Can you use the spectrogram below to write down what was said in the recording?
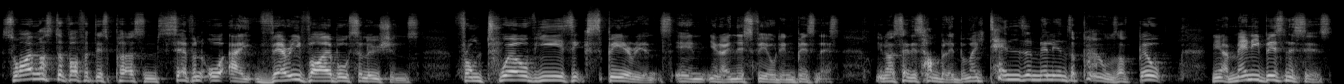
So I must have offered this person seven or eight very viable solutions from 12 years experience in, you know, in this field in business. You know, I say this humbly, but made tens of millions of pounds. I've built, you know, many businesses,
